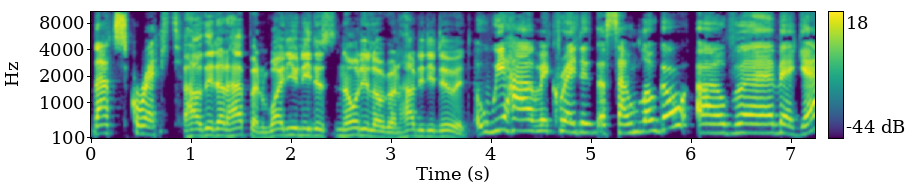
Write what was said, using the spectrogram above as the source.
That's correct. How did that happen? Why do you need an audio logo and how did you do it? We have created a sound logo of uh, VG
